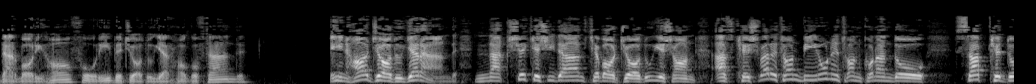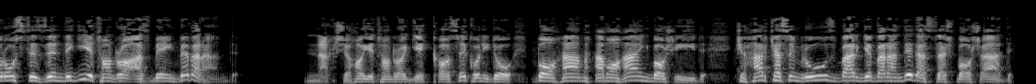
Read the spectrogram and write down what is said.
درباری ها فوری به جادوگرها گفتند اینها جادوگرند نقشه کشیدند که با جادویشان از کشورتان بیرونتان کنند و سبک درست زندگیتان را از بین ببرند نقشه هایتان را یک کاسه کنید و با هم هماهنگ باشید که هر کس امروز برگ برنده دستش باشد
